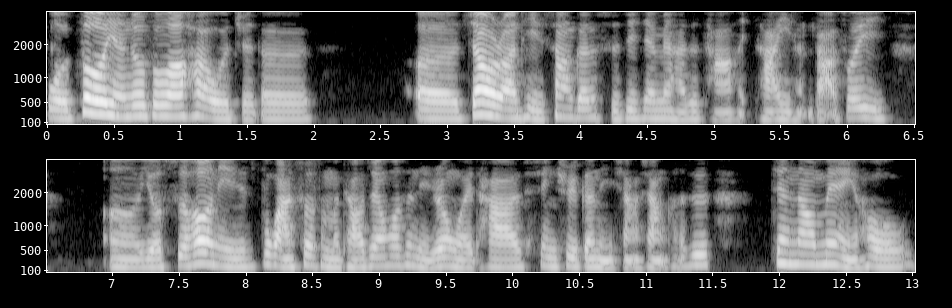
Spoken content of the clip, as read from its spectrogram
我做研究做到后，我觉得呃交友软体上跟实际见面还是差很差异很大，所以呃有时候你不管设什么条件，或是你认为他兴趣跟你相像，可是见到面以后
